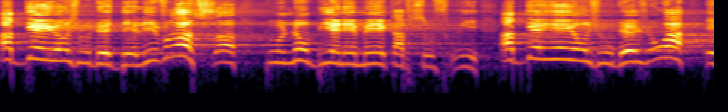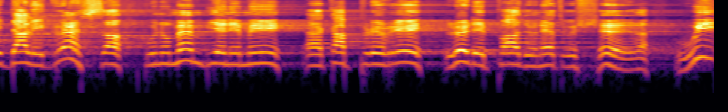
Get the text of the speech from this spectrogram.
connaît. A gagné un jour de délivrance pour nos bien-aimés qui ont souffert. A gagné un jour de joie et d'allégresse pour nous-mêmes bien-aimés euh, qui ont pleuré le départ de notre cher. Oui,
